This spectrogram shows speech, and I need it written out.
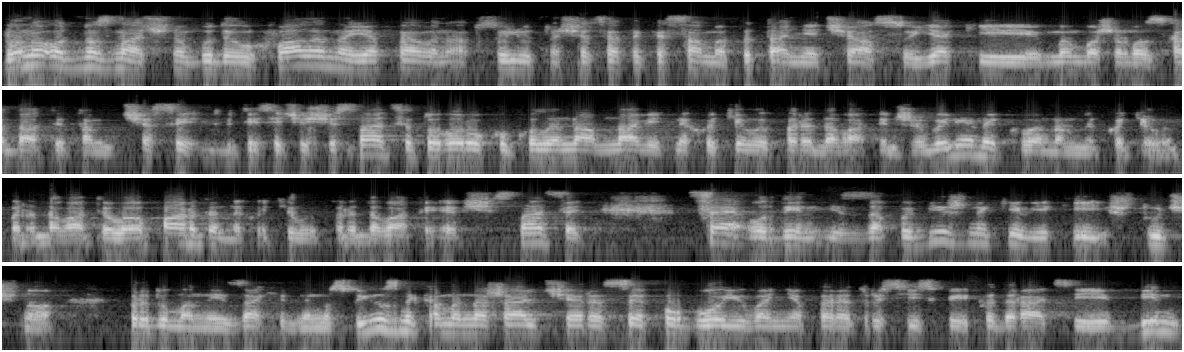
Воно однозначно буде ухвалено. Я певен абсолютно, що це таке саме питання часу, як і ми можемо згадати там часи 2016 року, коли нам навіть не хотіли передавати джевеліни, коли нам не хотіли передавати леопарди, не хотіли передавати F-16. Це один із запобіжників, який штучно придуманий західними союзниками. На жаль, через побоювання перед Російською Федерацією він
